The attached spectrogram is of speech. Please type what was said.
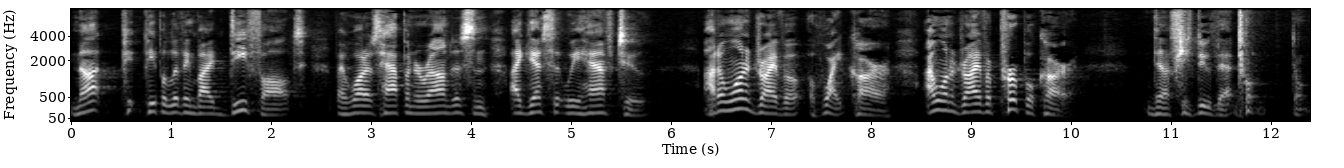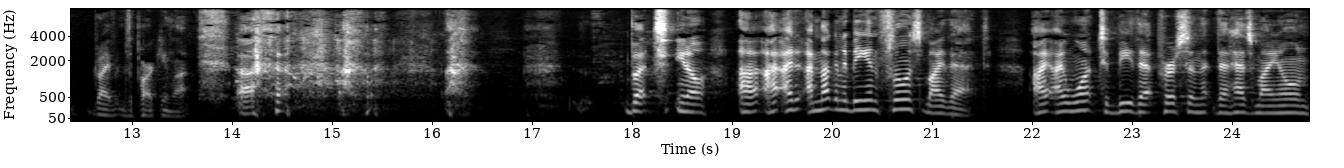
Not pe- people living by default, by what has happened around us, and I guess that we have to. I don't want to drive a, a white car. I want to drive a purple car. Now, if you do that, don't, don't drive it into the parking lot. Uh, but, you know, uh, I, I'm not going to be influenced by that. I, I, want to be that person that, that has my own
